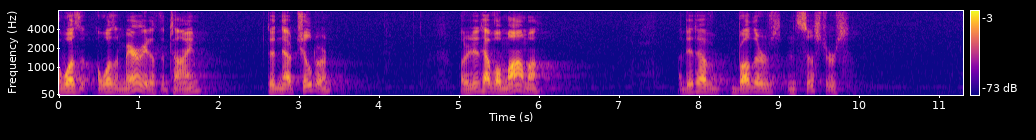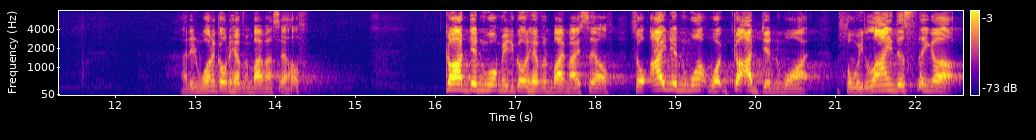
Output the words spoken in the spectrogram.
I wasn't, I wasn't married at the time, didn't have children, but I did have a mama. I did have brothers and sisters. I didn't want to go to heaven by myself. God didn't want me to go to heaven by myself. So I didn't want what God didn't want. So we lined this thing up.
